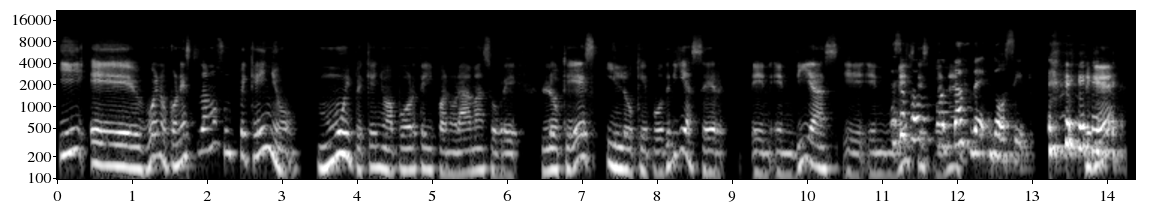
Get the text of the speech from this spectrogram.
Y eh, bueno, con esto damos un pequeño, muy pequeño aporte y panorama sobre lo que es y lo que podría ser en, en días, eh, en Eso fue un podcast de gossip. ¿De qué?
